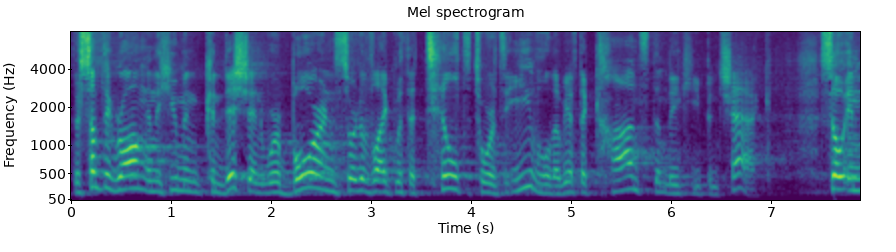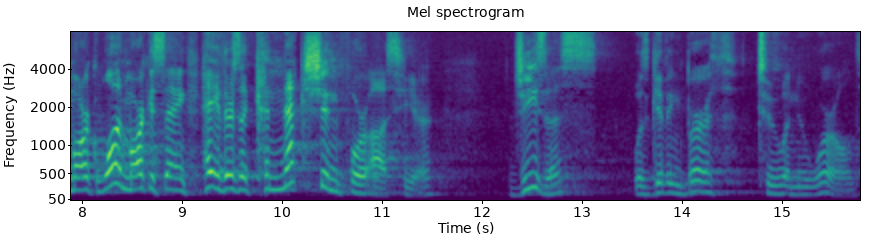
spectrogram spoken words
There's something wrong in the human condition. We're born sort of like with a tilt towards evil that we have to constantly keep in check. So in Mark 1, Mark is saying, hey, there's a connection for us here. Jesus was giving birth to a new world.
